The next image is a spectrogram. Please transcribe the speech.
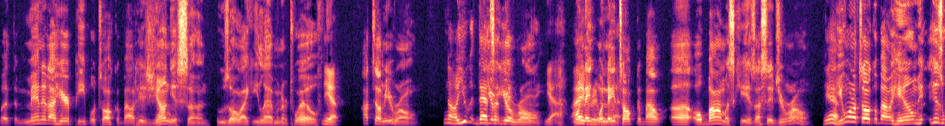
But the minute I hear people talk about his youngest son, who's on like 11 or 12, yeah, I tell them you're wrong. no, you that's you're, a, you're wrong. yeah. When they when they that. talked about uh, Obama's kids, I said you're wrong. yeah, You want to talk about him? His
